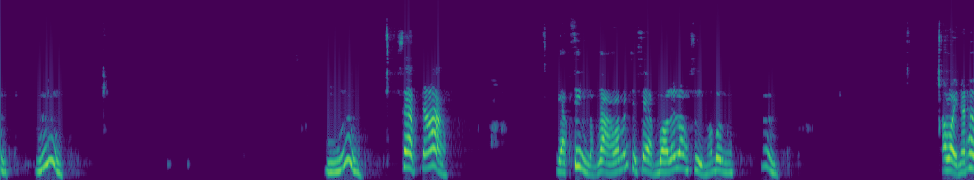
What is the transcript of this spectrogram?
ม อืม อืม แซ่บจ้า อยากซิมหรอกจ้าว่ามันสิแซ่บบอแล้วลองสื่อมาเบิงอืมอร่อยนะเธอ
